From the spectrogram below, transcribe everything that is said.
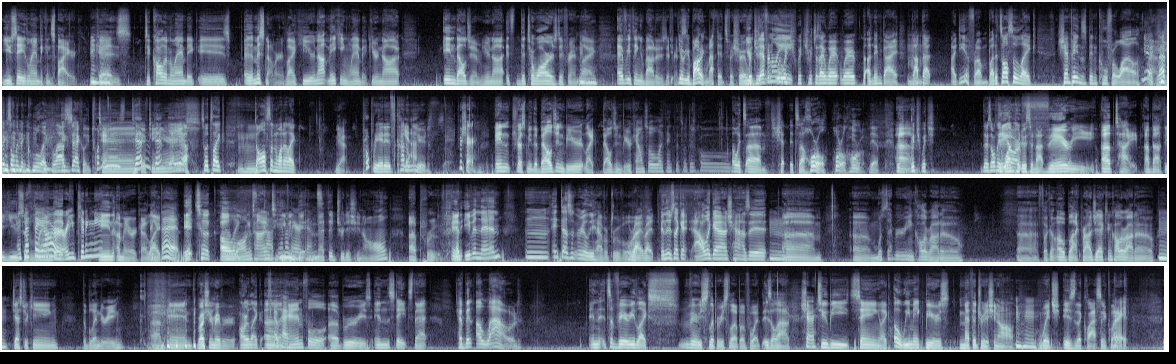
you say lambic inspired because to call it a lambic is a misnomer. Like you're not making lambic. You're not in Belgium. You're not. It's the terroir is different. Like everything about it is different. You're, you're borrowing methods for sure. You're which is- definitely- which which which is I where where the unnamed guy got Mhm. that idea from. But it's also like champagne's been cool for a while. Yeah. Like Lambic only been cool like the last exactly 20 10, years, 10, 15 10? years. Yeah, yeah. So it's like Mhm. to all of a sudden want to like yeah. appropriate it. It's kind of Yeah. weird. for sure. And trust me, the Belgian beer, like Belgian Beer Council, I think that's what they're called. Oh, it's um shit. It's a uh, HORAL. HORAL. horrible. Yeah. Which Um, which which. There's only They one are producer, not very uptight about the use I use bet of they lambic are. Are you kidding me? in America. Like bet. it took a like long those time to goddamn even Americans. get method traditional approved, and, And- even then, mm, it doesn't really have approval. right, right. And there's like a Allagash has it. Mm. Um, um, what's that brewery in Colorado? Uh, fucking oh, Black Project in Colorado. Mm. Jester King, the Blendery, um, and Russian River are like a Okay. handful of breweries in the states that have been allowed. And it's a very like s- very slippery slope of what is allowed Sure. to be saying like, oh, we make beers method traditional, which is the classic like Mm-hmm. Right.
